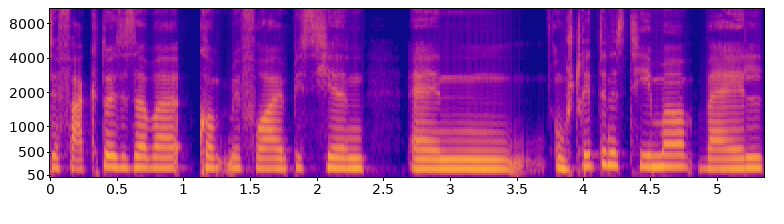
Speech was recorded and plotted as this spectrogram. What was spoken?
De facto ist es aber, kommt mir vor, ein bisschen ein umstrittenes Thema, weil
